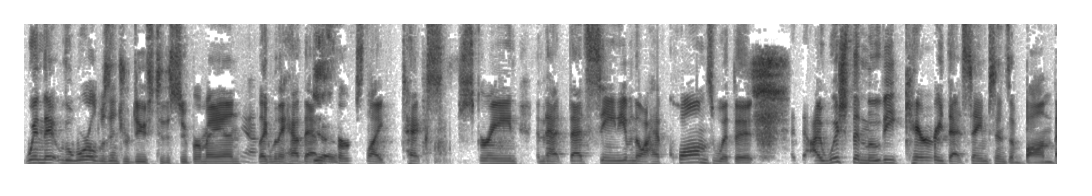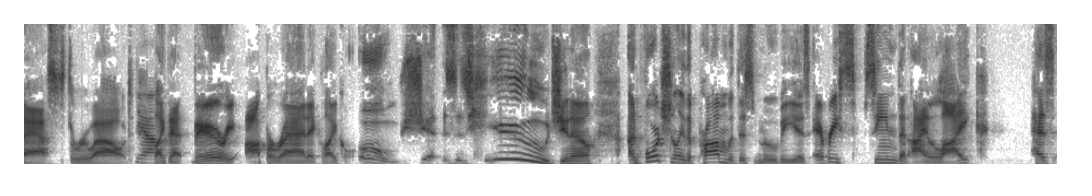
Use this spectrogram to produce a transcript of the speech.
when they, the world was introduced to the Superman. Yeah. Like when they have that Yeah. first like text screen and that that scene. Even though I have qualms with it, I wish the movie carried that same sense of bombast throughout. Yeah. Like that very operatic, like oh shit, this is huge. You know. Unfortunately, the problem with this movie is every scene that I like has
